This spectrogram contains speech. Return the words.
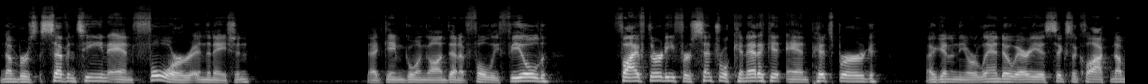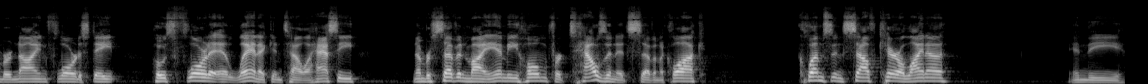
Numbers 17 and 4 in the nation. That game going on down at Foley Field. 5:30 for Central Connecticut and Pittsburgh. Again in the Orlando area, 6 o'clock. Number 9, Florida State hosts Florida Atlantic in Tallahassee. Number 7, Miami home for Towson at 7 o'clock. Clemson, South Carolina in the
